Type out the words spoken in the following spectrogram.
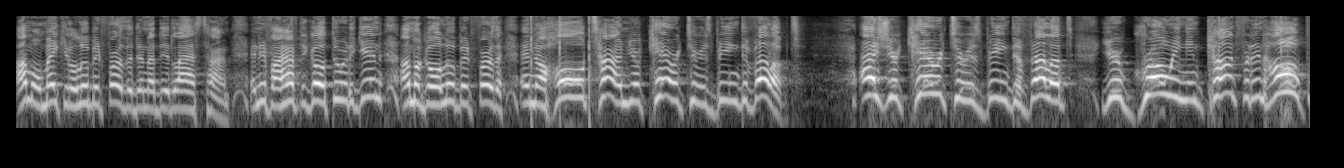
I'm going to make it a little bit further than I did last time. And if I have to go through it again, I'm going to go a little bit further. And the whole time, your character is being developed. As your character is being developed, you're growing in confident hope.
